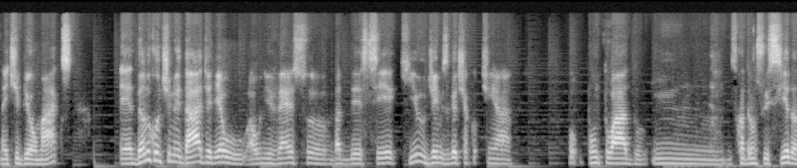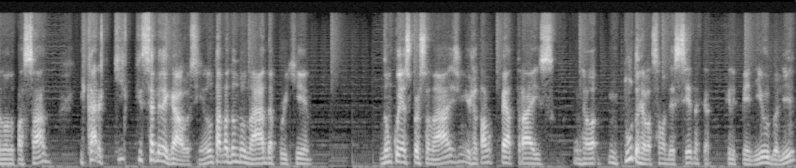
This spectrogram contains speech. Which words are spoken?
na HBO Max, é, dando continuidade ali ao, ao, universo da DC que o James Gunn tinha, tinha pontuado em Esquadrão Suicida no ano passado. E, cara, que, que série legal, assim. Eu não tava dando nada porque não conheço o personagem, eu já tava com o pé atrás em, em tudo a relação a DC naquele período ali.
